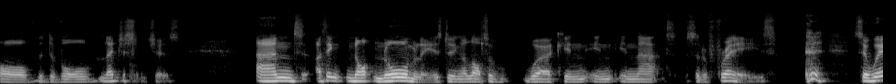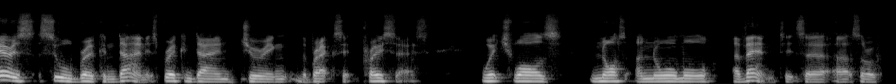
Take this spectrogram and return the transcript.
of the devolved legislatures and I think not normally is doing a lot of work in in in that sort of phrase. so where is Sewel broken down? It's broken down during the Brexit process, which was not a normal event. It's a, a sort of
